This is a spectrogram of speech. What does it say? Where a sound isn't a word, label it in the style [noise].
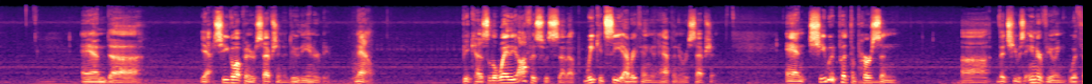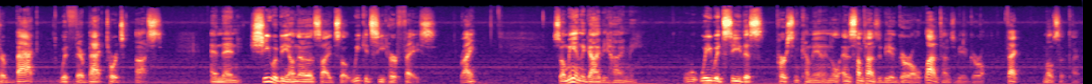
And uh, yeah, she'd go up in reception to do the interview. Now, because of the way the office was set up, we could see everything that happened in reception. And she would put the person uh, that she was interviewing with her back, with their back towards us and then she would be on the other side so we could see her face, right? So me and the guy behind me, we would see this person come in, and, and sometimes it'd be a girl. A lot of times it'd be a girl. In fact, most of the time.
